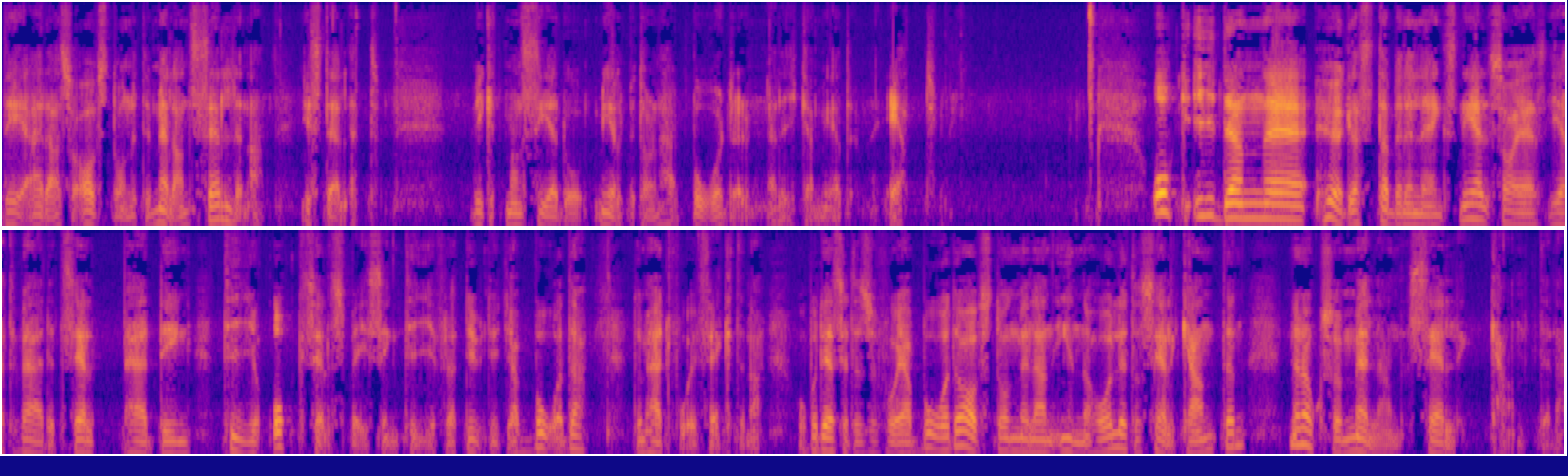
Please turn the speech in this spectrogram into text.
det är alltså avståndet mellan cellerna istället. Vilket man ser då med hjälp av den här border är lika med 1. Och i den eh, högraste tabellen längst ner så har jag gett värdet cell padding 10 och cell spacing 10 för att utnyttja båda de här två effekterna. Och på det sättet så får jag både avstånd mellan innehållet och cellkanten men också mellan cellkanterna,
